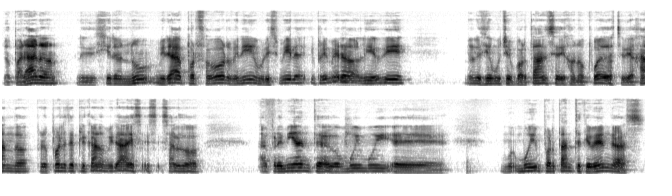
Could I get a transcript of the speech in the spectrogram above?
Lo pararon, le dijeron, no, mirá, por favor, vení, un brismile. Y primero Liudi no le dio mucha importancia, dijo, no puedo, estoy viajando. Pero después les explicaron, mirá, es, es, algo apremiante, algo muy, muy, eh, muy, importante que vengas.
